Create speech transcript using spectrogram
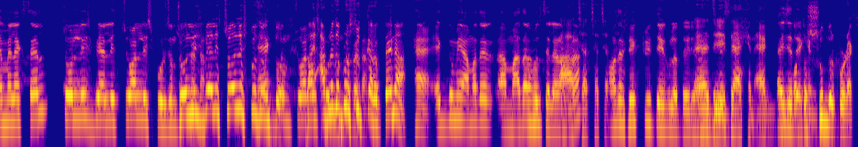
এম এল এক্সেল চল্লিশ বিয়াল্লিশ চুয়াল্লিশ পর্যন্ত 40 pattern। 42 40 পর্যন্ত? একদম 44 ভাই আপনি তো প্রস্তুতকারক তাই না? হ্যাঁ একদমই আমাদের মাদার হোলসেলার আচ্ছা আচ্ছা আচ্ছা। আমাদের ফ্যাক্টরিতে এগুলো তৈরি হয়? দেখেন একদম এই যে দেখেন। সুন্দর প্রোডাক্ট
